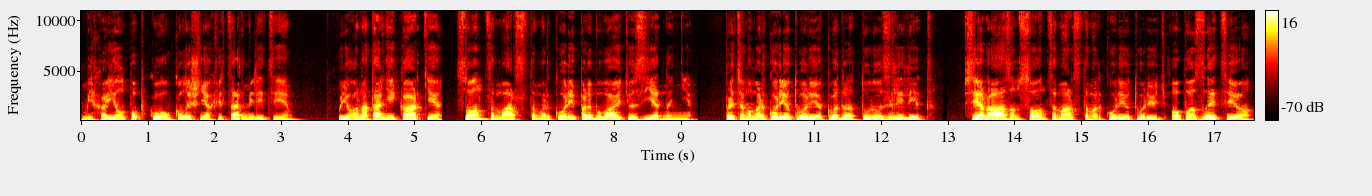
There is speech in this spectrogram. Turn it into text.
Міхаїл Попков, колишній офіцер міліції. У його натальній карті Сонце, Марс та Меркурій перебувають у з'єднанні. При цьому Меркурій утворює квадратуру з Ліліт. Всі разом Сонце, Марс та Меркурій утворюють опозицію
